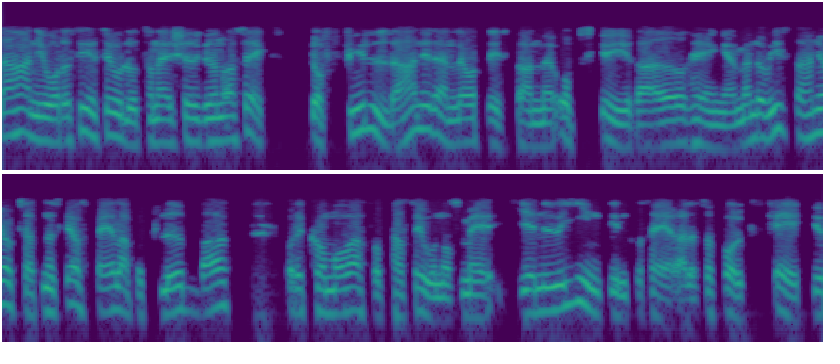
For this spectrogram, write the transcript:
när han gjorde sin soloturné 2006, då fyllde han ju den låtlistan med obskyra örhängen. Men då visste han ju också att nu ska jag spela på klubbar och det kommer att vara för personer som är genuint intresserade. Så folk skrek ju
